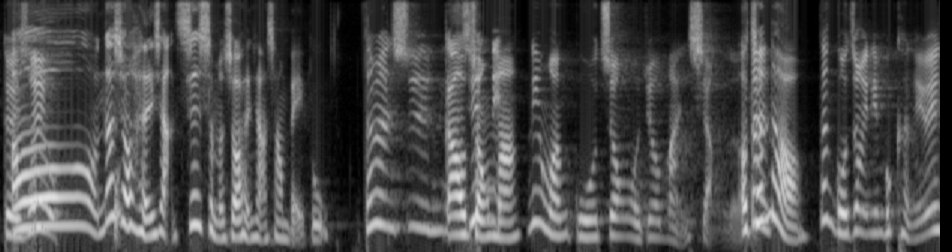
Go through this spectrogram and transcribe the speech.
对，所以那时候很想，是什么时候很想上北部？当然是高中吗念？完国中我就蛮想的哦，真的哦，但国中一定不可能，因为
